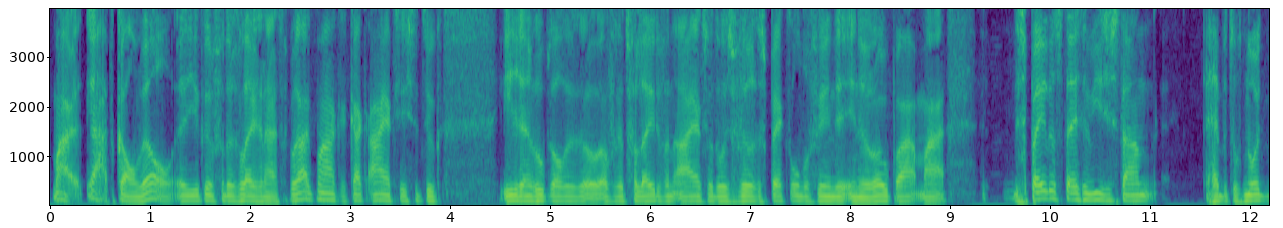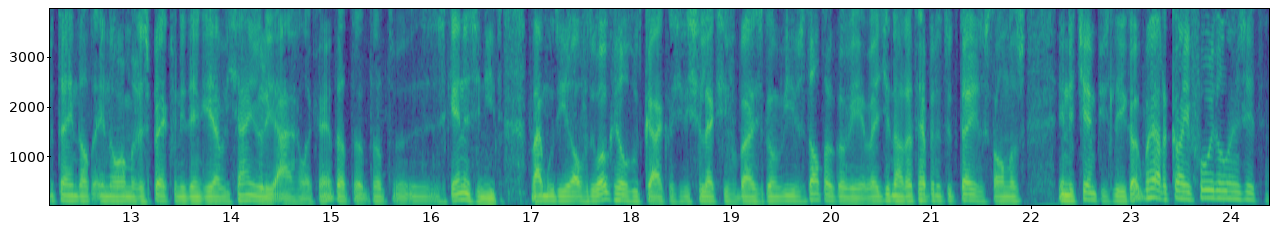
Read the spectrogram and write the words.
Maar ja, het kan wel. je kunt van de gelegenheid gebruik maken. Kijk, Ajax is natuurlijk... Iedereen roept altijd over het verleden van Ajax... waardoor ze veel respect ondervinden in Europa. Maar de spelers tegen wie ze staan hebben toch nooit meteen dat enorme respect. Van die denken, ja, wie zijn jullie eigenlijk? Hè? Dat, dat, dat, ze kennen ze niet. Wij moeten hier af en toe ook heel goed kijken... als je die selectie voorbij ziet komen. Wie is dat ook alweer? Weet je, nou, dat hebben natuurlijk tegenstanders in de Champions League ook. Maar ja, daar kan je voordeel in zitten.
